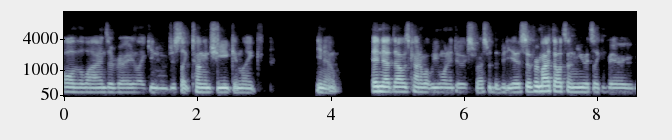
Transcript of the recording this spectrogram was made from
all the lines are very like you know just like tongue in cheek and like, you know, and that that was kind of what we wanted to express with the video. So for my thoughts on you, it's like a very,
